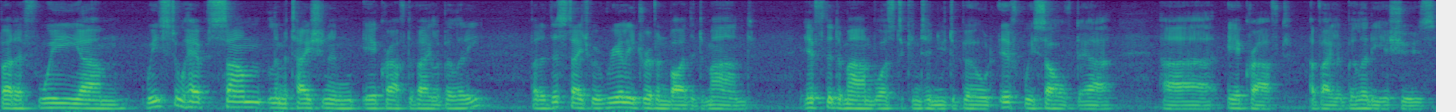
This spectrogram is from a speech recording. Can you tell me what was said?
But if we um, we still have some limitation in aircraft availability, but at this stage, we're really driven by the demand. If the demand was to continue to build, if we solved our uh, aircraft availability issues,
